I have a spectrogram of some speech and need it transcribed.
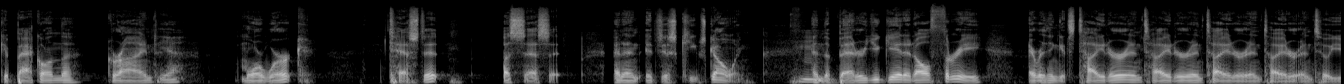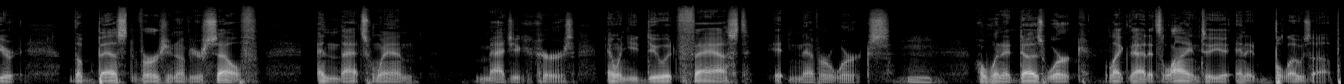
get back on the grind, Yeah. more work, test it, assess it, and then it just keeps going. Hmm. And the better you get at all three, everything gets tighter and tighter and tighter and tighter until you're the best version of yourself. And that's when magic occurs. And when you do it fast, it never works. Hmm. Or when it does work like that, it's lying to you and it blows up.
